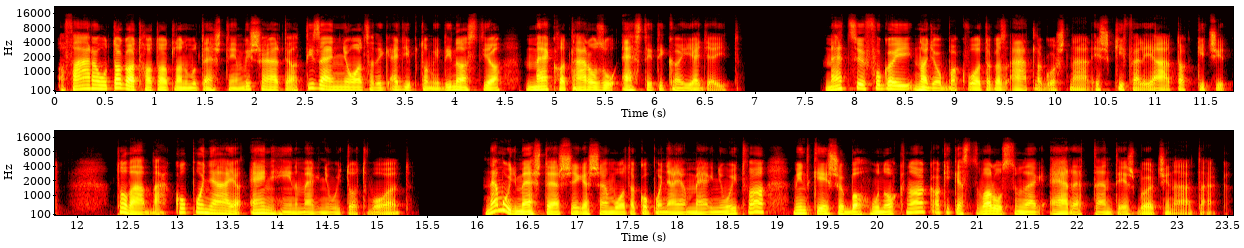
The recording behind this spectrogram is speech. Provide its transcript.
A fáraó tagadhatatlanul testén viselte a 18. egyiptomi dinasztia meghatározó esztétikai jegyeit. Metszőfogai nagyobbak voltak az átlagosnál, és kifelé álltak kicsit. Továbbá koponyája enyhén megnyújtott volt. Nem úgy mesterségesen volt a koponyája megnyújtva, mint később a hunoknak, akik ezt valószínűleg elrettentésből csinálták.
